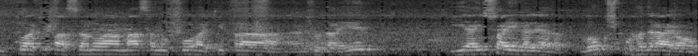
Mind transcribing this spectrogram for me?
Estou aqui passando uma massa no forro aqui para ajudar ele. E é isso aí, galera. Loucos por drywall.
